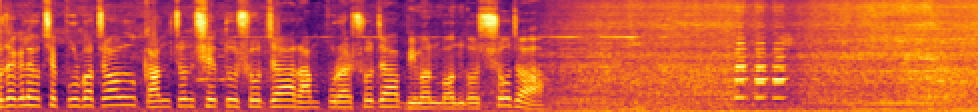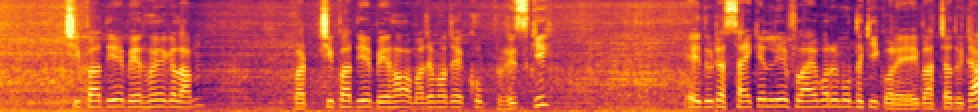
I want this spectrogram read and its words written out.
সোজা গেলে হচ্ছে পূর্বাচল, কাঞ্চন সেতু সোজা, রামপুরা সোজা, বিমানবন্দর সোজা। চিপা দিয়ে বের হয়ে গেলাম, বাট চিপা দিয়ে বের হওয়া মাঝে মাঝে খুব রিস্কি এই দুইটা সাইকেল নিয়ে ফ্লাইওভারের মধ্যে কি করে এই বাচ্চা দুইটা?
